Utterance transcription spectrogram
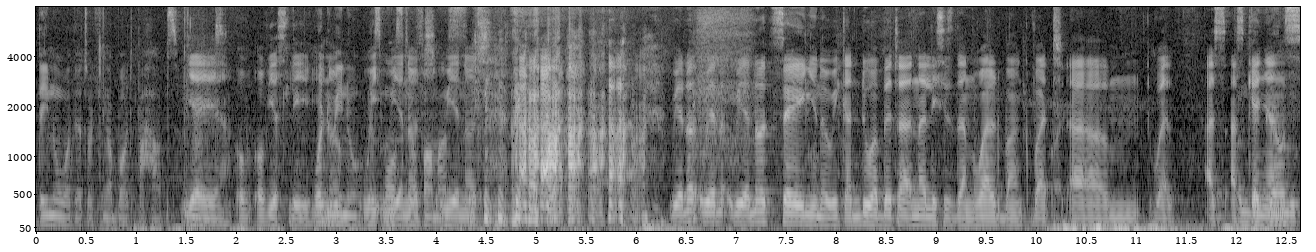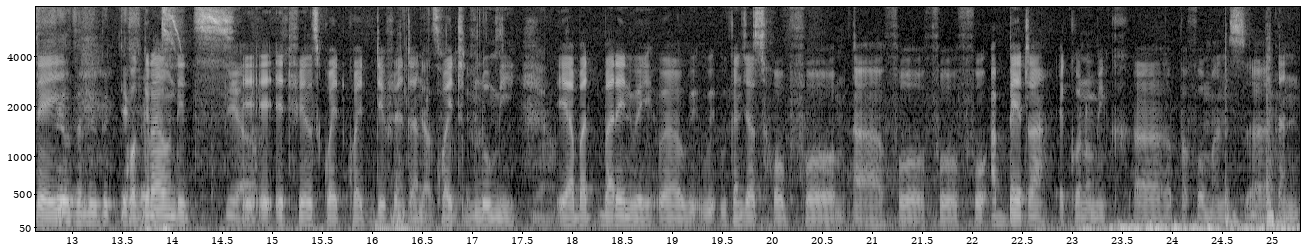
they know what they're talking about perhaps Yeah, yeah. yeah. Ob- obviously, What do we know, know? We, We're we are not. We are not. we are not. We are not. We are not saying you know we can do a better analysis than World Bank, but um, well, as as On ground, Kenyans say, feels a little bit for ground it's Yeah. it, it feels quite quite different and quite different. gloomy. yeah. Yeah, but but anyway, uh, we, we, we can just hope for uh, for for for a better economic uh, performance uh, than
